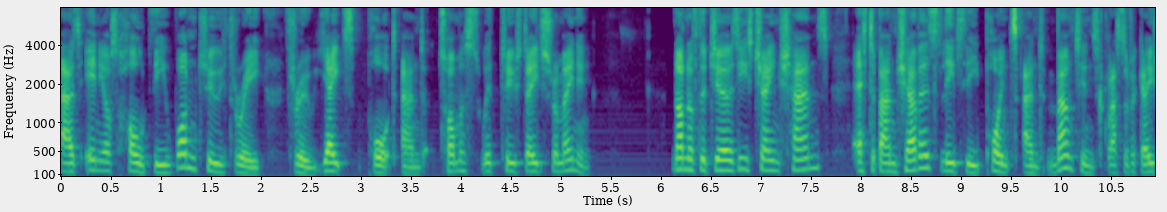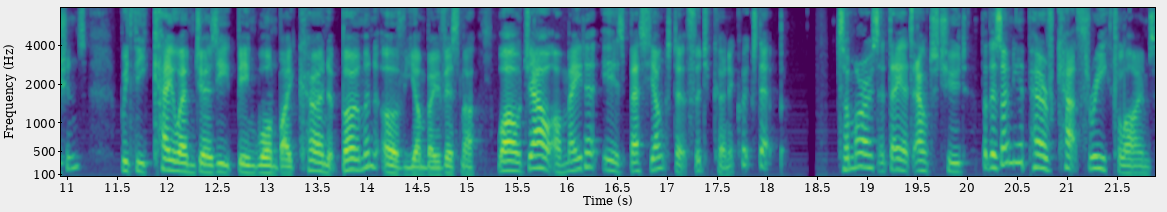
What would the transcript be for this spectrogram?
as Ineos hold the 1 2 3 through Yates, Porte, and Thomas with two stages remaining. None of the jerseys changed hands. Esteban Chaves leads the points and mountains classifications, with the KOM jersey being worn by Koen Bouwman of Jumbo Visma, while Joao Almeida is best youngster for Deceuninck Quickstep. Tomorrow's a day at altitude, but there's only a pair of Cat 3 climbs,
